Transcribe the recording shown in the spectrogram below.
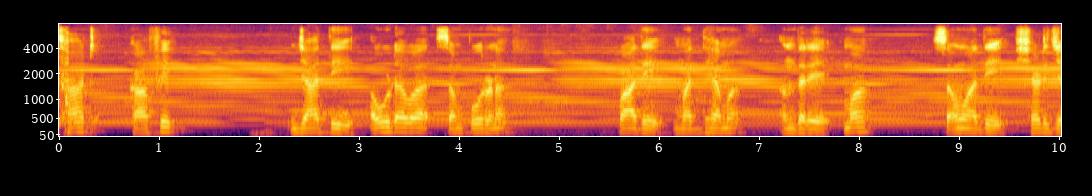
ಥಾಟ್, ಕಾಫಿ. ಜಾತಿ, ಔಡವ, ಸಂಪೂರ್ಣ. ಪಾದಿ, ಮಧ್ಯಮ ಅಂದರೆ ಮ. ಸಂವಾದಿ, ಷಡ್ಜ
